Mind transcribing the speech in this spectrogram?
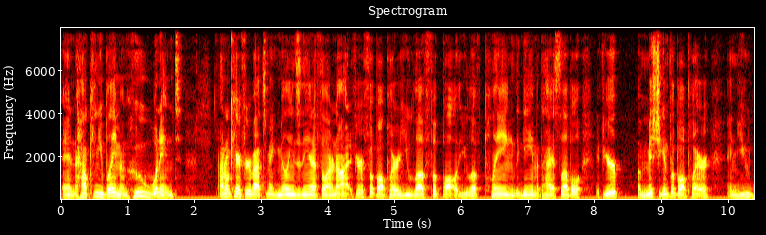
And how can you blame him? Who wouldn't? I don't care if you're about to make millions in the NFL or not. If you're a football player, you love football. You love playing the game at the highest level. If you're a Michigan football player and you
